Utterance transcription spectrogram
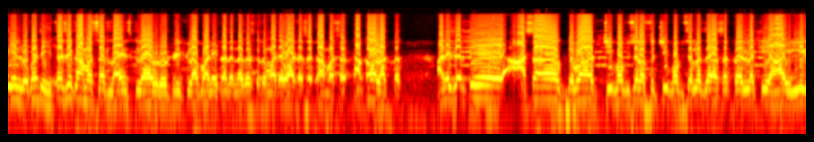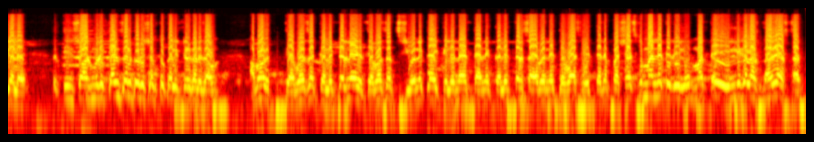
ते लोकांच्या हिताचे काम असतात. लायन्स क्लब रोटरी क्लब आणि एखादं नगरसेवक माझ्या वाटाचं काम असतात टाकावं लागतात आणि जर ते असं तेव्हा चीफ ऑफिसर असतो चीफ ऑफिसरला जर असं कळलं की हा इलिगल आहे तर तीनशे आठमध्ये कॅन्सल करू शकतो कलेक्टरकडे जाऊन. अबा तेव्हाचा कलेक्टर नाही तेव्हाचा सीओने काय केलं नाही त्याने कलेक्टर साहेबांनी तेव्हा त्याने प्रशासकीय मान्यता दिली मग ते इलिगल असणारे असतात.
